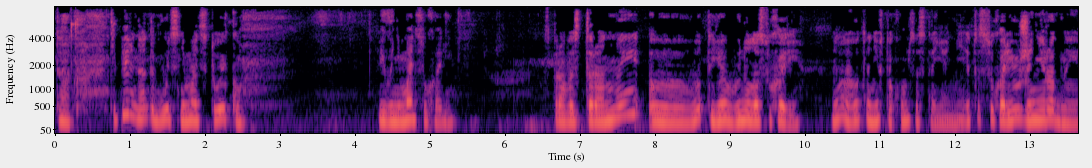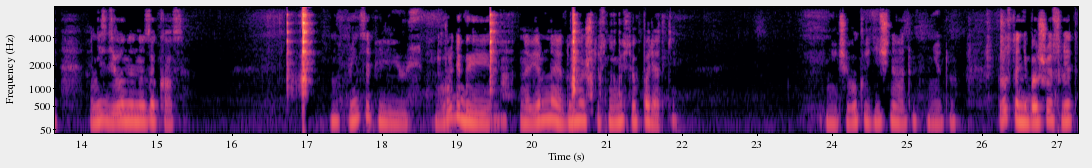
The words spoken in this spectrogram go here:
Так, теперь надо будет снимать стойку и вынимать сухари. С правой стороны э, вот я вынула сухари. Ну, а вот они в таком состоянии. Это сухари уже не родные. Они сделаны на заказ. Ну, в принципе, вроде бы, наверное, думаю, что с ними все в порядке. Ничего критичного тут нету. Просто небольшой след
